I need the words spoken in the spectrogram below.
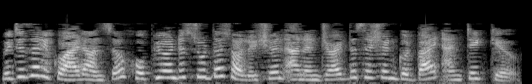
which is the required answer. Hope you understood the solution and enjoyed the session. Goodbye and take care.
